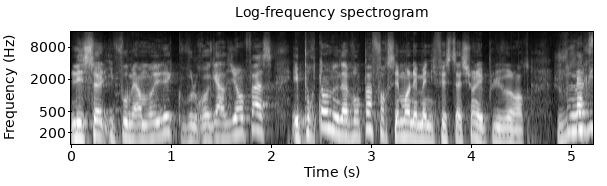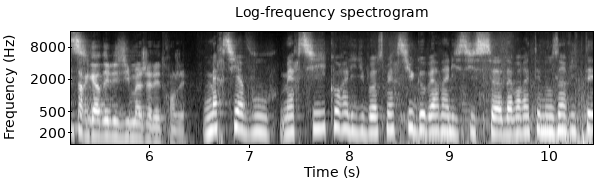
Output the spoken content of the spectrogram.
Les seuls. Il faut même que vous le regardiez en face. Et pourtant, nous n'avons pas forcément les manifestations les plus violentes. Je vous invite à regarder les images à l'étranger. Merci à vous. Merci Coralie Dubos. Merci Hugo Bernalicis d'avoir été nos invités.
